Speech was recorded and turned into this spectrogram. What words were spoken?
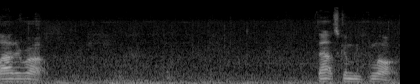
Ladder up. That's gonna be blocked.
